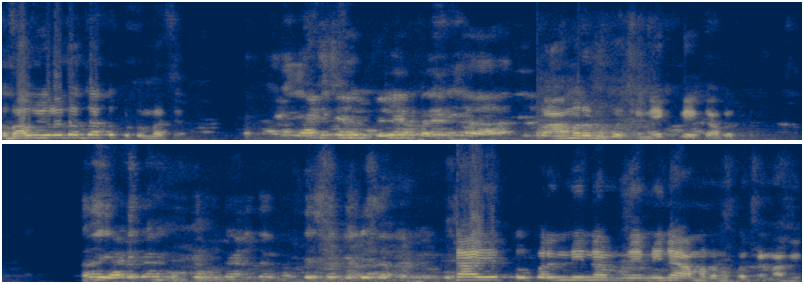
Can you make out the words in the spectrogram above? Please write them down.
तर भाऊ विरोधात जातो कुटुंबाच्या आमरण उपोषण एक एकाबद्दल. दादा या ठिकाणी मुख्यमंत्र्यांनी जर मध्यस्थ केले तर काय येत तोपर्यंत मी ना मी नाही आमरण उपोषण मागे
